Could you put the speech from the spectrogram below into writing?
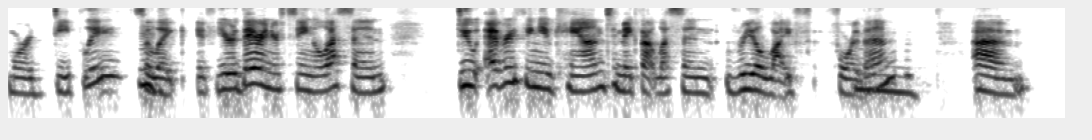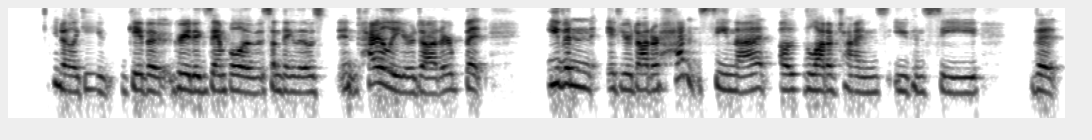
more deeply. So, Mm. like if you're there and you're seeing a lesson, do everything you can to make that lesson real life for them Mm. um you know like you gave a great example of something that was entirely your daughter but even if your daughter hadn't seen that a lot of times you can see that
